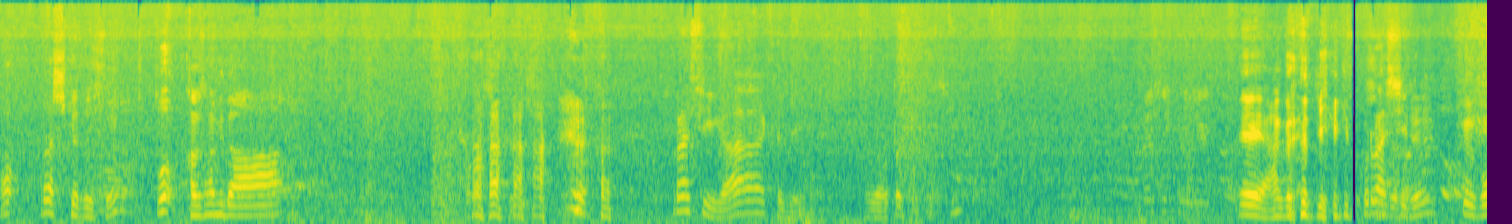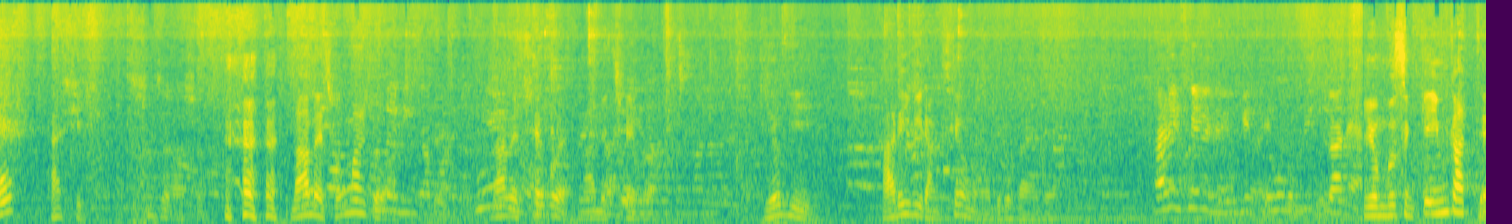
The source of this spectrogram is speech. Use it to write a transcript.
어, 프라시 켜져 있어요? 어, 감사합니다. 프라시가 켜져 있네. 이거 어떻게 끄지? 예, 안 그래도 얘기 프라시를 끄고 다시. 친절하셔. 남해 정말 좋아. 남해 최고야, 남해 최고. 여기 가리비랑 새우는 어디로 가야 돼요? 다리 새우는 여기 중간에. 이건 무슨 게임 같아.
